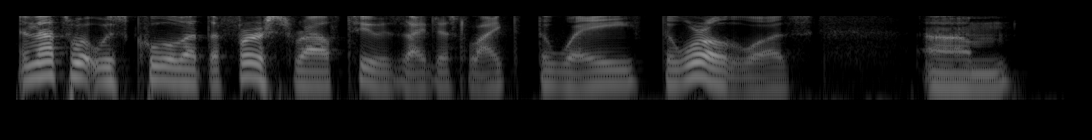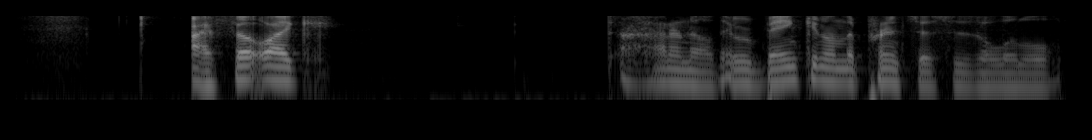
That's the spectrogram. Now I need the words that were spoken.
and that's what was cool about the first Ralph too. Is I just liked the way the world was. Um, I felt like I don't know they were banking on the princesses a little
